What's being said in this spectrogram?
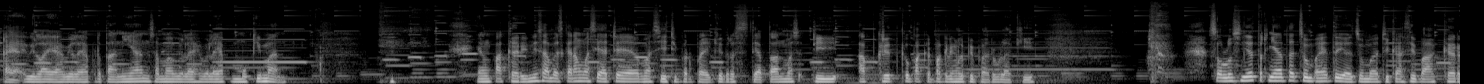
Kayak wilayah-wilayah pertanian sama wilayah-wilayah pemukiman. Yang pagar ini sampai sekarang masih ada masih diperbaiki. Terus setiap tahun masuk di upgrade ke pagar-pagar yang lebih baru lagi. Solusinya ternyata cuma itu ya cuma dikasih pagar.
